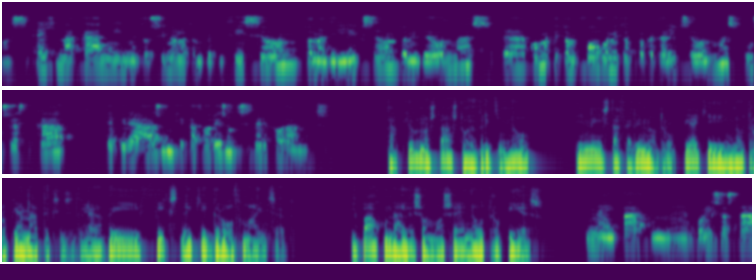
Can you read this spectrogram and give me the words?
μας. Έχει να κάνει με το σύνολο των πεπιθήσεων, των αντιλήψεων, των ιδεών μας, ε, ακόμα και των φόβων ή των προκαταλήψεών μας, που ουσιαστικά επηρεάζουν και καθορίζουν τη συμπεριφορά μας. Τα πιο γνωστά στο ευρύ κοινό είναι η σταθερή νοοτροπία και η νοοτροπία ανάπτυξης, δηλαδή η fixed και growth mindset. Υπάρχουν άλλες όμως ε, νοοτροπίες ναι, υπάρχουν ε, πολύ σωστά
